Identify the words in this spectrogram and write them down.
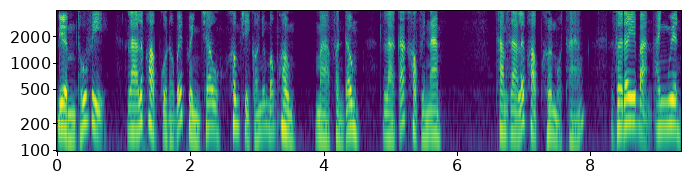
điểm thú vị là lớp học của đầu bếp Huỳnh Châu không chỉ có những bóng hồng mà phần đông là các học viên nam tham gia lớp học hơn một tháng giờ đây bạn anh Nguyên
